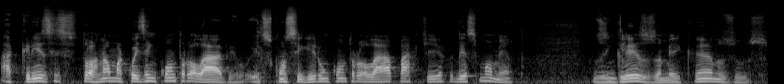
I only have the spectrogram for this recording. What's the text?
a crise se tornar uma coisa incontrolável. Eles conseguiram controlar a partir desse momento. Os ingleses, os americanos, os,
